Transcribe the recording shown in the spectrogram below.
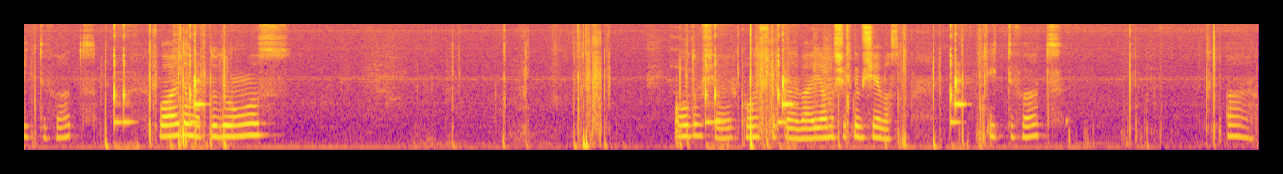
İttifat. Bu arada mutluluğumuz oldu bir şey. Konuştuk galiba. Yanlışlıkla bir şeye bastım. İttifat. Aa.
